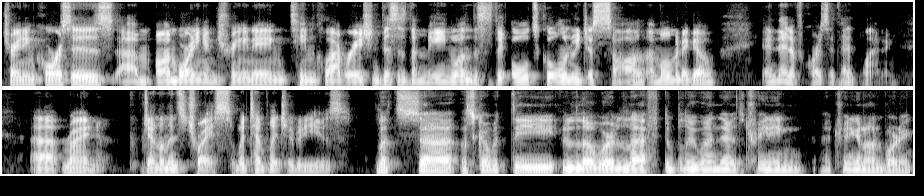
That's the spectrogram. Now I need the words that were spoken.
Training courses, um, onboarding and training, team collaboration. This is the main one. This is the old school one we just saw a moment ago, and then of course event planning. Uh, Ryan, gentleman's choice. What template should we use? Let's uh, let's go with the lower left, the blue one there, the training, uh, training and onboarding.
